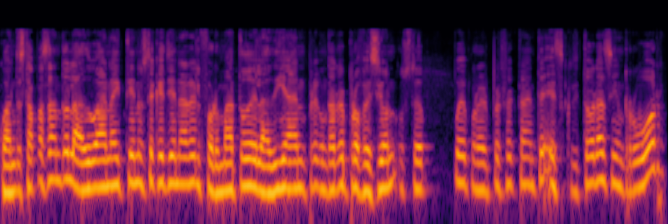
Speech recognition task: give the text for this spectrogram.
cuando está pasando la aduana y tiene usted que llenar el formato de la DIAN, preguntarle profesión, usted puede poner perfectamente escritora sin rubor,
